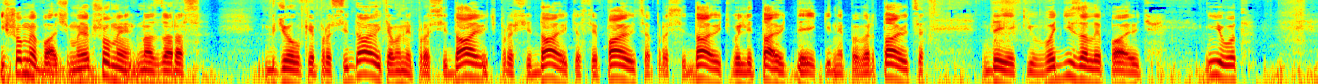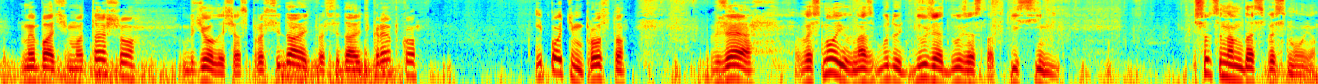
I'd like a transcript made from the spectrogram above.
І що ми бачимо? Якщо ми, в нас зараз бджолки просідають, а вони просідають, просідають, осипаються, просідають, вилітають, деякі не повертаються, деякі в воді залипають. І от ми бачимо те, що бджоли зараз просідають, просідають крепко. І потім просто вже весною в нас будуть дуже-дуже сладкі сім'ї. Що це нам дасть весною?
